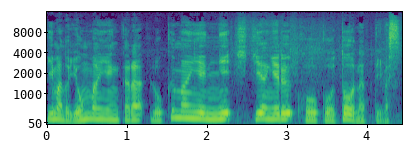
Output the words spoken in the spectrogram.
今の4万円から6万円に引き上げる方向となっています、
